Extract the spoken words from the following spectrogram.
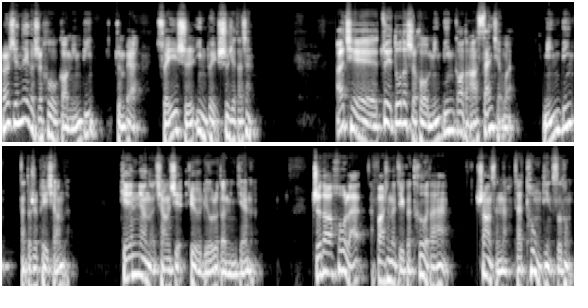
而且那个时候搞民兵，准备啊随时应对世界大战，而且最多的时候民兵高达三千万，民兵那都是配枪的，天亮的枪械就流入到民间了。直到后来发生了几个特大案，上层呢才痛定思痛，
